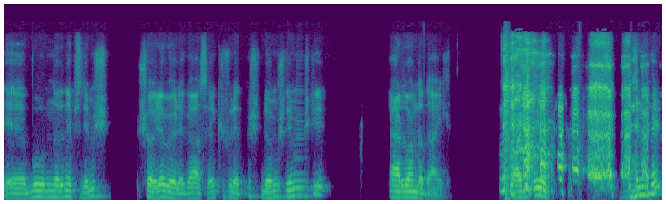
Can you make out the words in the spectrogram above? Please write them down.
e, bunların hepsi demiş şöyle böyle Galatasaray'a küfür etmiş. Dönmüş demiş ki Erdoğan da dahil. Ben de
